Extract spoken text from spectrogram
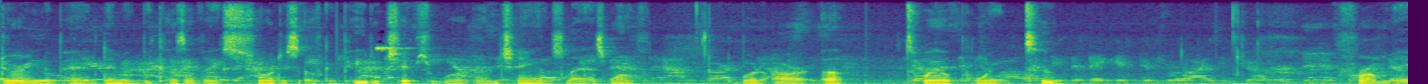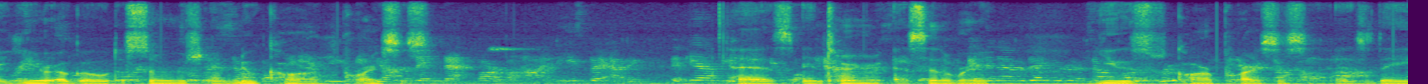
during the pandemic because of a shortage of computer chips, were unchanged last month, but are up 12.2 from a year ago. The surge in new car prices has in turn accelerated used car prices as they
